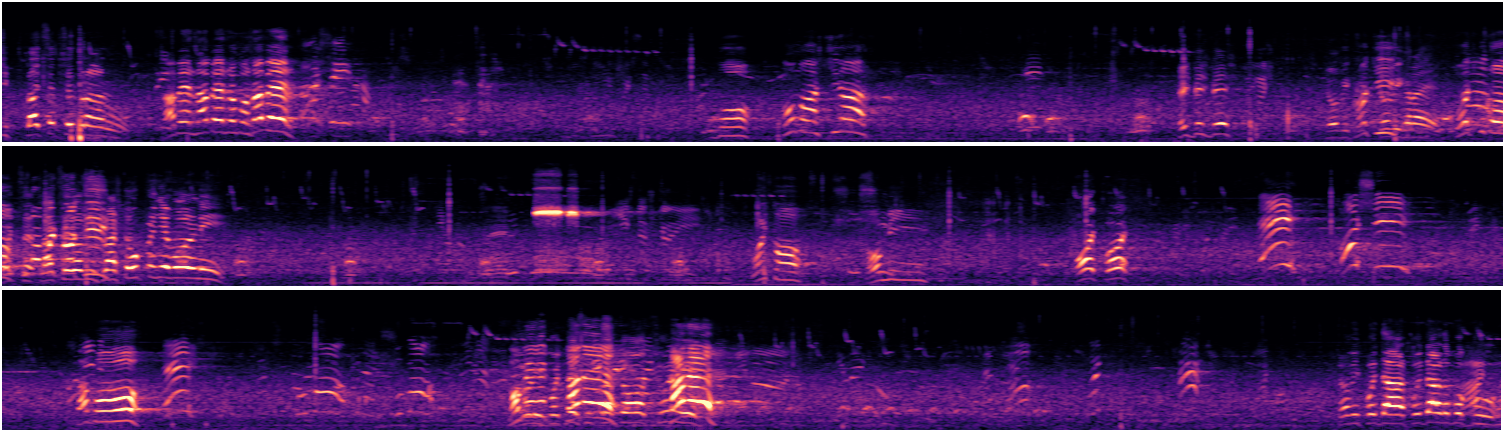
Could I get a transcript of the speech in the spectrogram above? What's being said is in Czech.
Aleši, tlač se před bránu. Zaber, zaber, Robo, zaber! Kubo, koho máš, 13? Běž, běž, běž. Člověk, Proti. člověk hraje. Pojď, Kubo, Pojď Kubo, pojď dovnitř, proti! máš to úplně volný. Pojď to! Tomí. Pojď, pojď. Hej, hoši! Sabo! Dominik, Dane! Dane! Člověk, pojď dál, pojď dál do boku.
